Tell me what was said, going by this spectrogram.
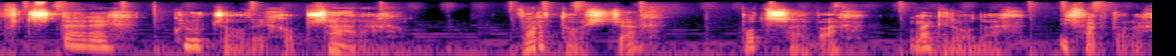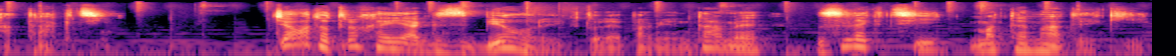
w czterech kluczowych obszarach: wartościach, potrzebach, nagrodach i faktorach atrakcji. Działa to trochę jak zbiory, które pamiętamy z lekcji matematyki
